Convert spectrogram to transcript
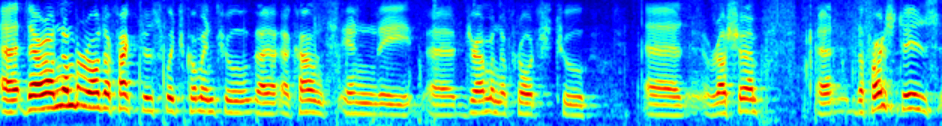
uh, there are a number of other factors which come into uh, account in the uh, German approach to uh, Russia. Uh, the first is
